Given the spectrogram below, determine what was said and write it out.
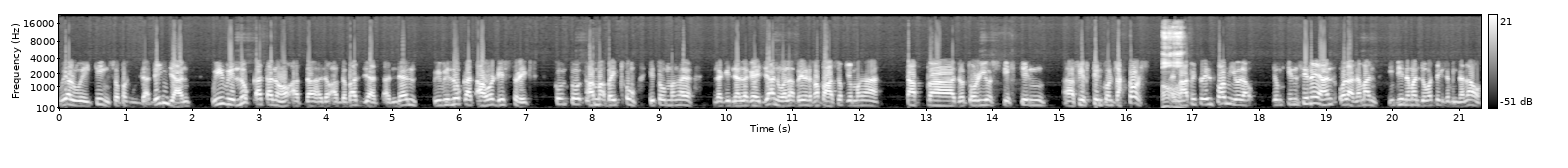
we are waiting. So pagdating dyan, we will look at ano at the, the- at the budget and then we will look at our districts kung to, tama ba itong itong mga lagi nalagay diyan wala ba yung nakapasok yung mga top uh, notorious 15 uh, 15 contractors Oo. I'm happy to inform you na yung 15 na yan, wala naman, hindi naman dumating sa Mindanao.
